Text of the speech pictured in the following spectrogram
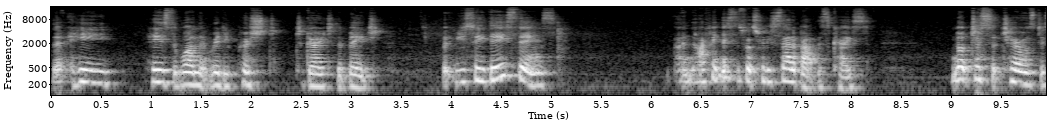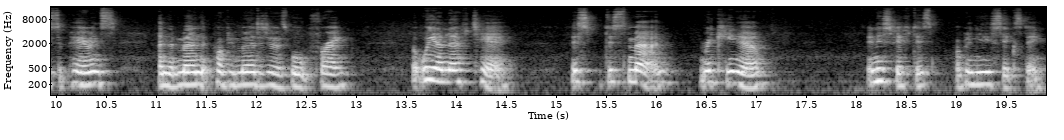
that he he's the one that really pushed to go to the beach. But you see, these things, and I think this is what's really sad about this case. Not just that Cheryl's disappearance and the man that probably murdered her has walked free, but we are left here. This, this man, Ricky now, in his 50s, probably nearly 60,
